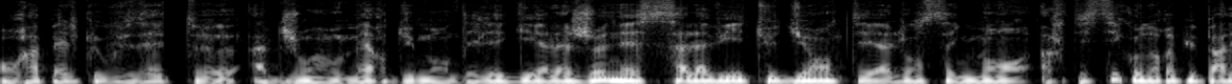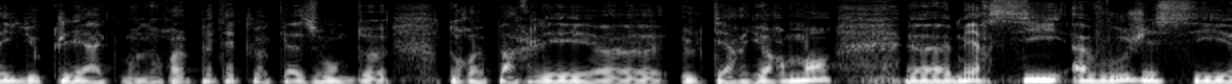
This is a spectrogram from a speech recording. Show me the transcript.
On rappelle que vous êtes euh, adjoint au maire du Mans, délégué à la jeunesse, à la vie étudiante et à l'enseignement artistique. On aurait pu parler du CLEAC, mais on aura peut-être l'occasion de, de, reparler euh, ultérieurement. Euh, merci à vous, Jessie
